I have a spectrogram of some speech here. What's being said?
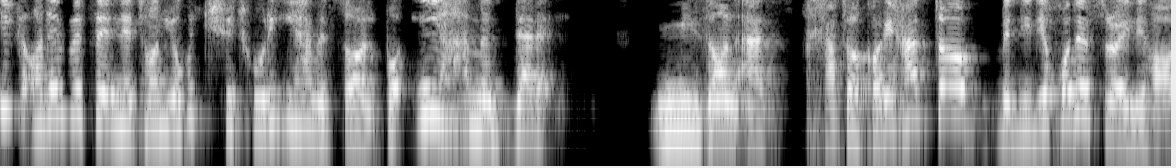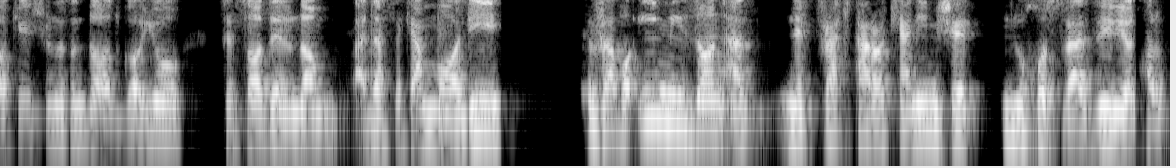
یک آدم مثل نتانیاهو چطوری این همه سال با این همه در میزان از خطاکاری حتی به دیدی خود اسرائیلی ها که ایشون مثلا دادگاهی و فساد نمی‌دونم دست کم مالی و با این میزان از نفرت پراکنی میشه نخست وزیر یا حالا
